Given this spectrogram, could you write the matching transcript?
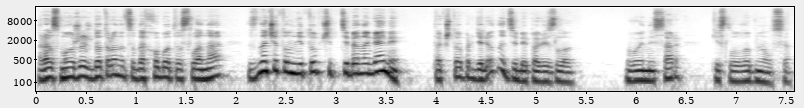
Раз можешь дотронуться до хобота слона, значит он не топчет тебя ногами, так что определенно тебе повезло». Воин Исар кисло улыбнулся.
